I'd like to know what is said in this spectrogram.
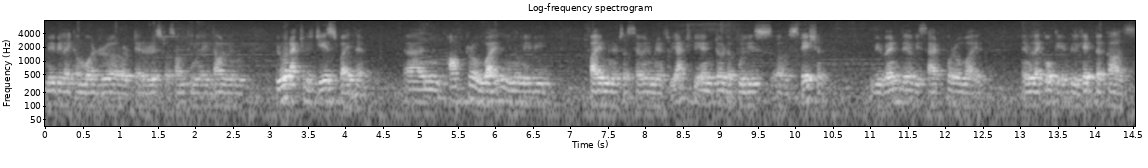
maybe like a murderer or terrorist or something like that. And we were actually chased by them. And after a while you know maybe five minutes or seven minutes we actually entered a police uh, station. We went there we sat for a while and we're like okay we'll get the cars.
